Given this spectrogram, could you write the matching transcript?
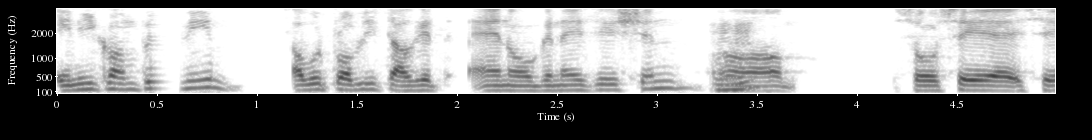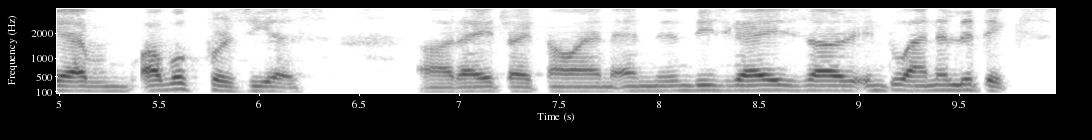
any company. I would probably target an organization. Mm-hmm. um, so say I say I, I work for zs uh, right right now and and these guys are into analytics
